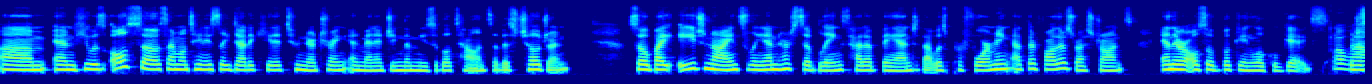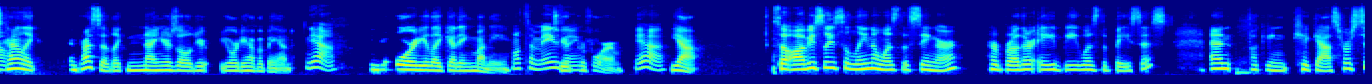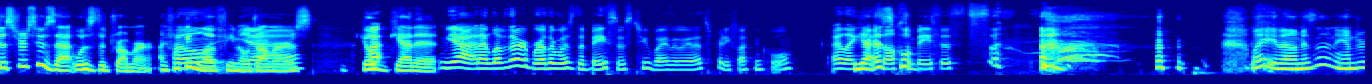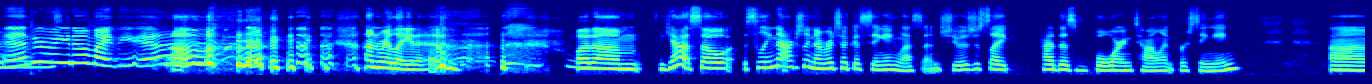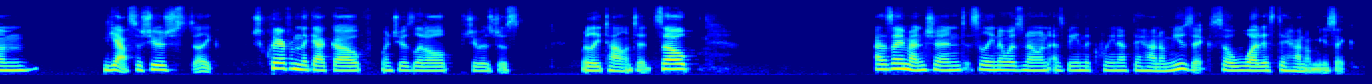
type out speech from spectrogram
Um, and he was also simultaneously dedicated to nurturing and managing the musical talents of his children. So by age nine, Selena and her siblings had a band that was performing at their father's restaurants, and they were also booking local gigs, Oh, which is kind of like impressive. Like nine years old, you you already have a band. Yeah, You're already like getting money that's amazing. to perform. Yeah. Yeah. So obviously Selena was the singer. Her brother AB was the bassist and fucking kick ass. Her sister Suzette was the drummer. I fucking Hell love oh, female yeah. drummers. You'll I- get it. Yeah, and I love that her brother was the bassist too. By the way, that's pretty fucking cool. I like Yeah, it's myself cool. some bassists. Wait, um, isn't it Andrew? Andrew, you know, might be yeah. Oh. Unrelated. But um, yeah, so Selena actually never took a singing lesson. She was just like had this born talent for singing. Um, yeah, so she was just like clear from the get go. When she was little, she was just really talented. So, as I mentioned, Selena was known as being the queen of Tejano music. So, what is Tejano music?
